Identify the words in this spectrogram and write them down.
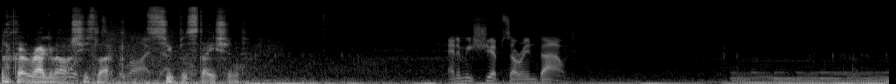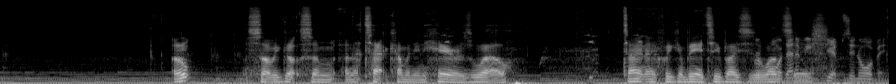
Look at Ragnar, she's like super station. Enemy ships are inbound. Oh, so we got some an attack coming in here as well. Don't know if we can be in two places at Report once enemy here. ships in orbit.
